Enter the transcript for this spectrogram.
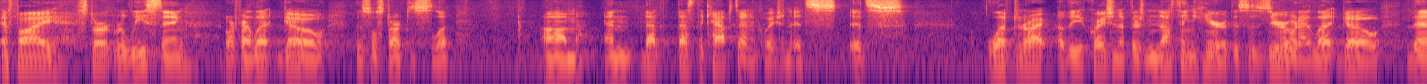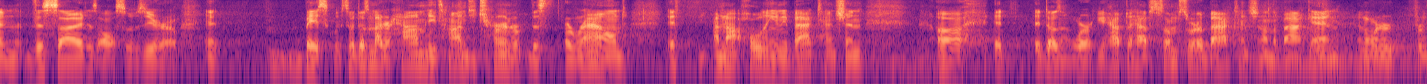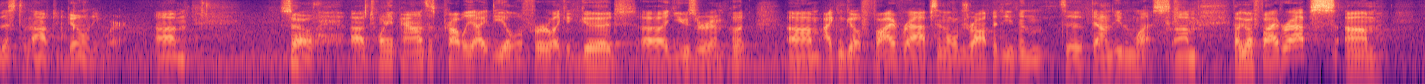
if I start releasing or if I let go, this will start to slip. Um, and that, that's the capstan equation. It's, it's left and right of the equation. If there's nothing here, if this is zero and I let go, then this side is also zero. And basically, so it doesn't matter how many times you turn this around, if I'm not holding any back tension, uh, it, it doesn't work. You have to have some sort of back tension on the back end in order for this to not to go anywhere. Um, so uh, 20 pounds is probably ideal for like a good uh, user input. Um, I can go five wraps and it'll drop it even to down to even less. Um, if I go five wraps, um,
